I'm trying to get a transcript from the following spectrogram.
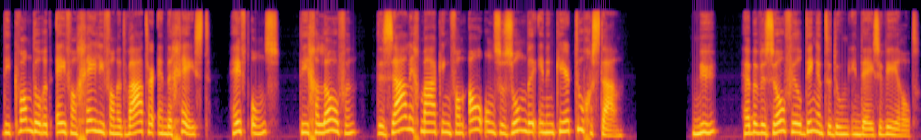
die kwam door het evangelie van het water en de geest, heeft ons, die geloven, de zaligmaking van al onze zonden in een keer toegestaan. Nu hebben we zoveel dingen te doen in deze wereld.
